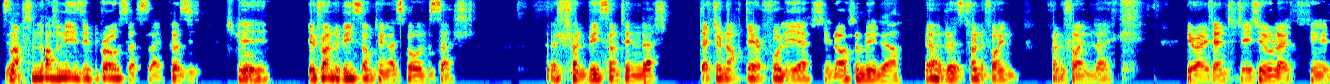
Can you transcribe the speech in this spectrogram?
it's not not an easy process, like because you, you're trying to be something, I suppose that you're trying to be something that that you're not there fully yet. You know what I mean? Yeah, yeah. Is trying to find trying to find like your identity too. Like you,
